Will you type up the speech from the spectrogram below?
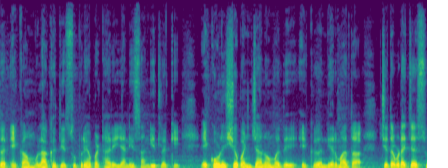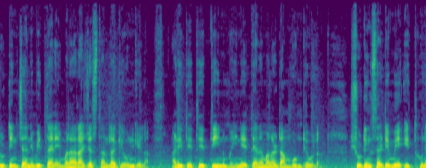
तर एका मुलाखतीत सुप्रिया पठारे यांनी सांगितलं की एकोणीसशे पंच्याण्णवमध्ये एक निर्माता चित्रपटाच्या शूटिंगच्या निमित्ताने मला राजस्थानला घेऊन गेला आणि तेथे तीन महिने त्याने मला डांबून ठेवलं. शूटिंगसाठी मी इथून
